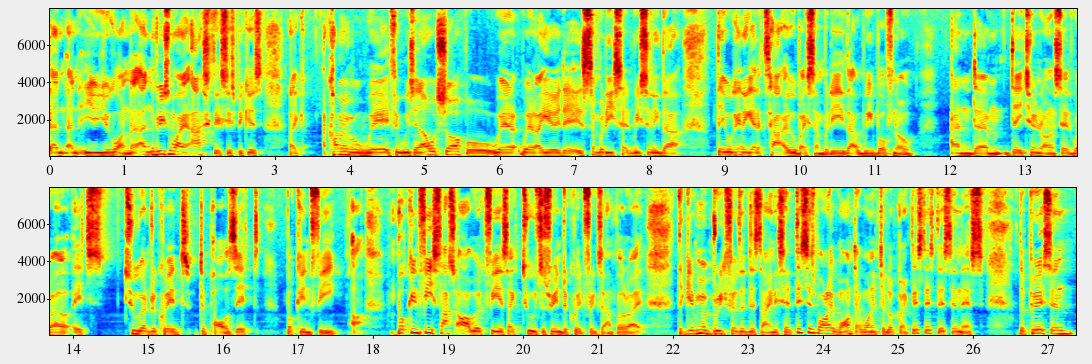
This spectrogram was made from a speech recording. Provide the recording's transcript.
and and you, you go on. And the reason why I ask this is because like I can't remember where if it was in our shop or where where I heard it is somebody said recently that they were going to get a tattoo by somebody that we both know, and um, they turned around and said, well, it's two hundred quid deposit. Booking fee, uh, booking fee slash artwork fee is like two to three hundred quid, for example, right? They give them a brief of the design. They said, "This is what I want. I want it to look like this, this, this, and this." The person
